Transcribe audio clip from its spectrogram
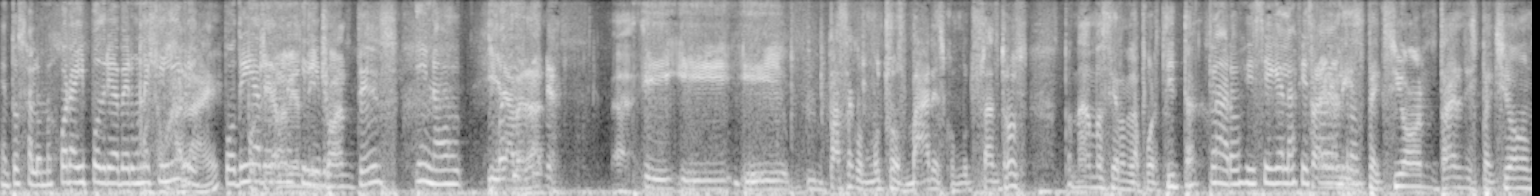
Entonces a lo mejor ahí podría haber un pues equilibrio. ojalá, ¿eh? Podría Porque haber ya lo un habían equilibrio. dicho antes. Y no. Y pues la verdad, que- mira, y, y- y pasa con muchos bares, con muchos antros, pues nada más cierran la puertita, Claro, y sigue la fiesta traen la inspección, traen la inspección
